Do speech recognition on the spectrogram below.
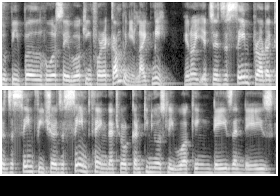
to people who are say working for a company like me you know it's, it's the same product it's the same feature it's the same thing that you're continuously working days and days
